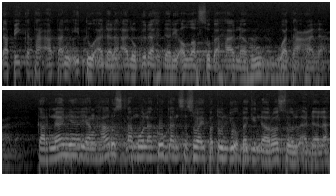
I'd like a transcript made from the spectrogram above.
Tapi ketaatan itu adalah anugerah dari Allah subhanahu wa ta'ala. Karenanya yang harus kamu lakukan sesuai petunjuk baginda Rasul adalah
